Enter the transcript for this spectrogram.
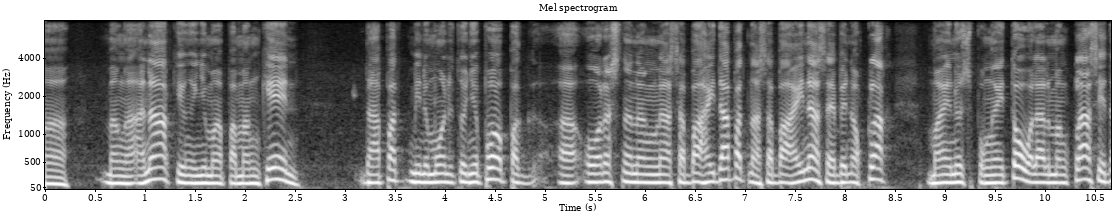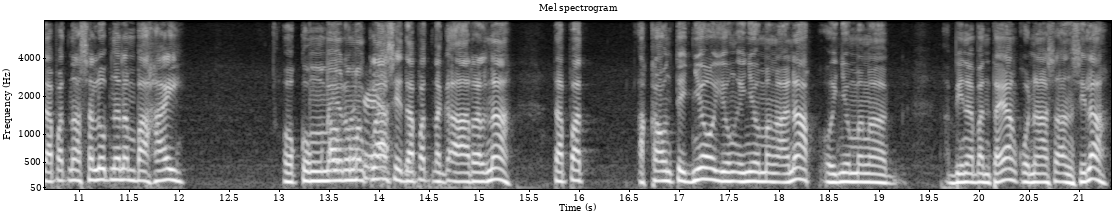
ah, mga anak, yung inyong mga pamangkin. Dapat minomonitor nyo po pag ah, oras na nang nasa bahay. Dapat nasa bahay na, 7 o'clock. Minus po nga ito, wala namang klase. Dapat nasa loob na ng bahay. O kung mayroon mang klase, dapat nag-aaral na. Dapat accounted nyo yung inyong mga anak o inyong mga binabantayan kung nasaan sila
